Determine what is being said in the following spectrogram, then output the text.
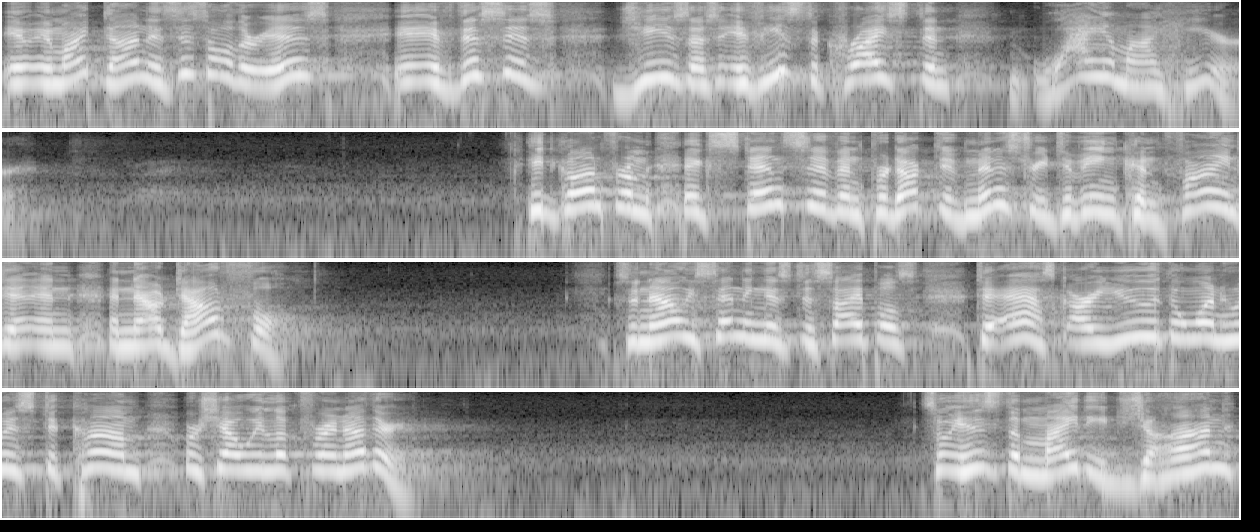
Am I done? Is this all there is? If this is Jesus, if he's the Christ, then why am I here? He'd gone from extensive and productive ministry to being confined and, and, and now doubtful. So now he's sending his disciples to ask, Are you the one who is to come, or shall we look for another? So is the mighty John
